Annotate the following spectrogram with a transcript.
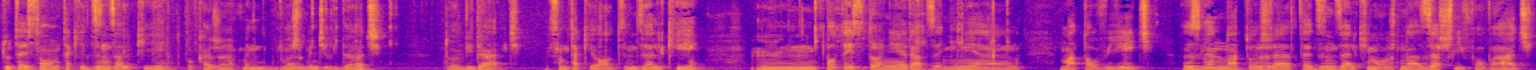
tutaj są takie dzędzelki. Pokażę, może będzie widać. To widać. Są takie o dzędzelki. Mm, po tej stronie radzę nie matowić, ze względu na to, że te dzędzelki można zaszlifować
